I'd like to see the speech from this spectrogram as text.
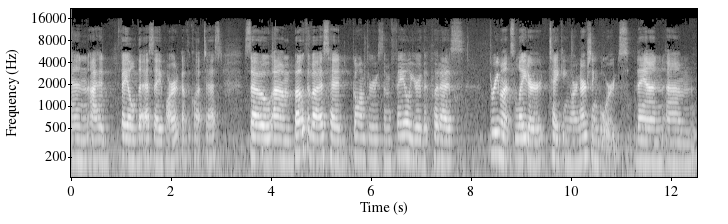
and I had failed the essay part of the CLEP test. So um, both of us had gone through some failure that put us three months later taking our nursing boards than um,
